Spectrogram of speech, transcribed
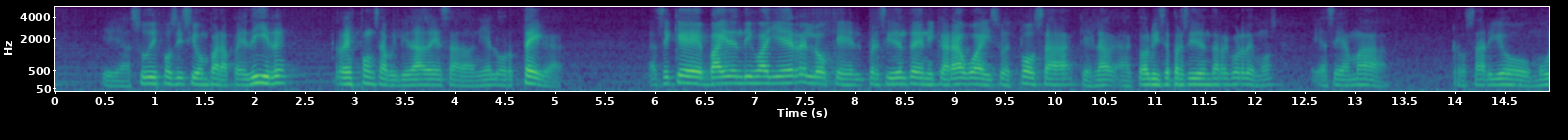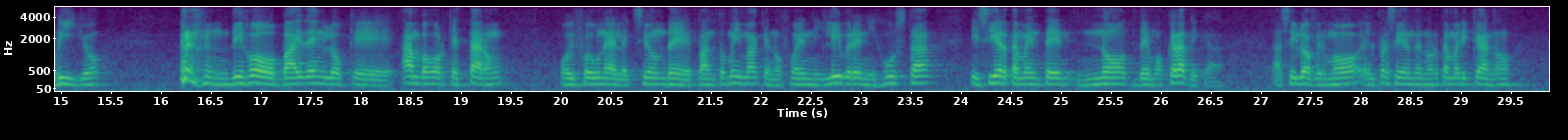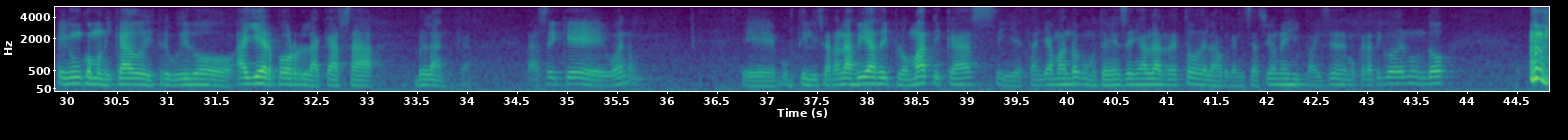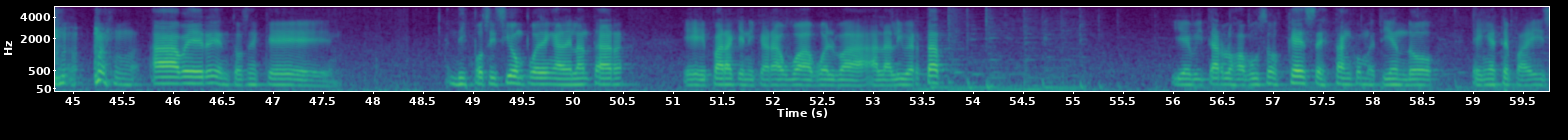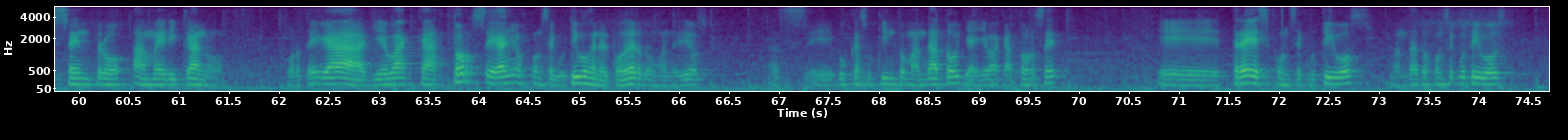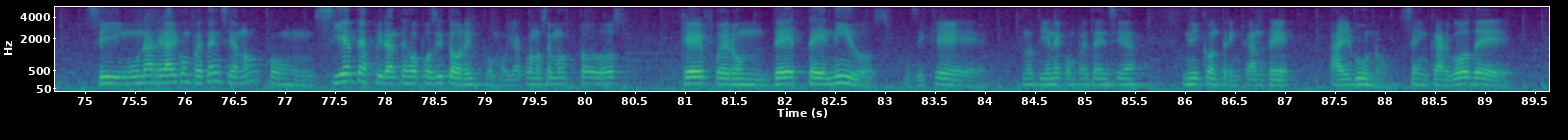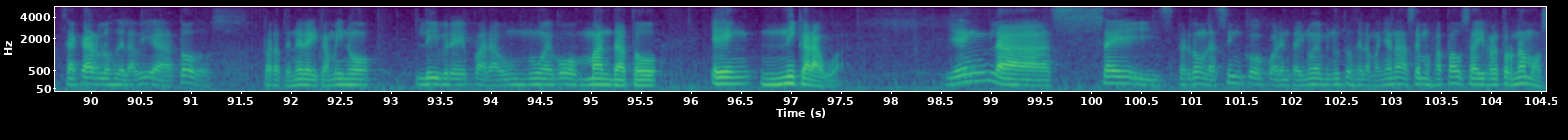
eh, a su disposición para pedir responsabilidades a Daniel Ortega. Así que Biden dijo ayer lo que el presidente de Nicaragua y su esposa, que es la actual vicepresidenta, recordemos, ella se llama Rosario Murillo, dijo Biden lo que ambos orquestaron. Hoy fue una elección de pantomima que no fue ni libre ni justa y ciertamente no democrática. Así lo afirmó el presidente norteamericano en un comunicado distribuido ayer por la Casa Blanca. Así que, bueno, eh, utilizarán las vías diplomáticas y están llamando, como usted bien señala, al resto de las organizaciones y países democráticos del mundo a ver entonces qué disposición pueden adelantar eh, para que Nicaragua vuelva a la libertad y evitar los abusos que se están cometiendo en este país centroamericano. Ortega lleva 14 años consecutivos en el poder, don Juan de Dios busca su quinto mandato, ya lleva 14, eh, tres consecutivos, mandatos consecutivos, sin una real competencia, ¿no? Con siete aspirantes opositores, como ya conocemos todos, que fueron detenidos. Así que no tiene competencia ni contrincante alguno. Se encargó de sacarlos de la vía a todos para tener el camino libre para un nuevo mandato en Nicaragua. Bien, las 6, perdón, las 5.49 minutos de la mañana hacemos la pausa y retornamos.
